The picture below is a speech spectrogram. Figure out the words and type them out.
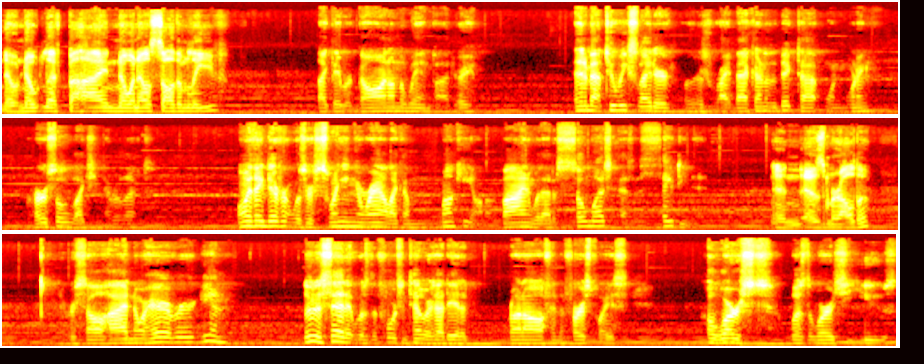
No note left behind, no one else saw them leave? Like they were gone on the wind, Padre. And then about two weeks later, Luna was right back under the big top one morning. Rehearsal like she never left. Only thing different was her swinging around like a monkey on a vine without a, so much as a safety net. And Esmeralda? Never saw hide nor hair of her again. Luna said it was the fortune teller's idea to run off in the first place. Coerced was the word she used.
